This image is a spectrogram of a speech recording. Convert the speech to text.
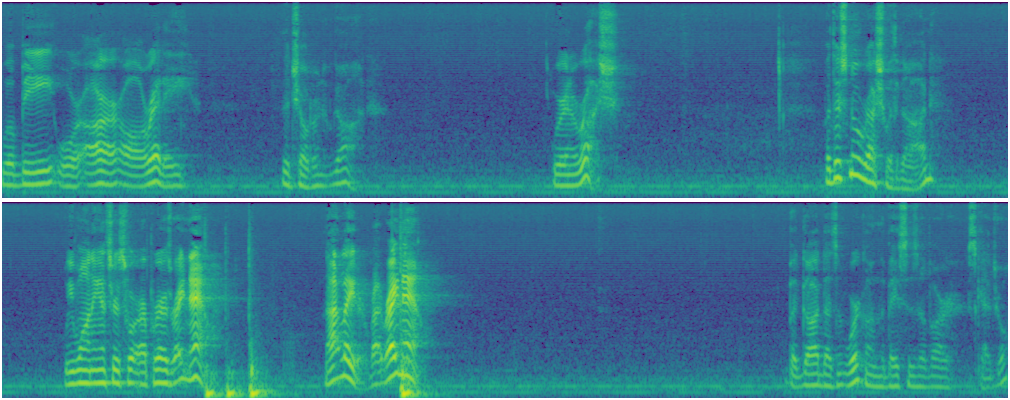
will be or are already the children of God. We're in a rush. But there's no rush with God. We want answers for our prayers right now. Not later, but right now. But God doesn't work on the basis of our schedule,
